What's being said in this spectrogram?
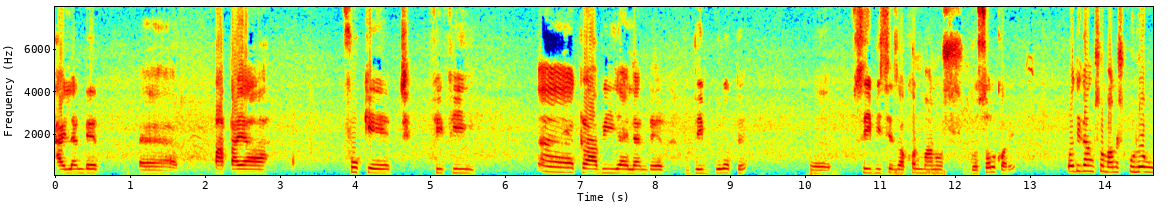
থাইল্যান্ডের পাতায়া, ফুকেট, ফিফি ক্রাবি আইল্যান্ডের দ্বীপগুলোতে সি বিচে যখন মানুষ গোসল করে, অধিকাংশ মানুষ উলঙ্গ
